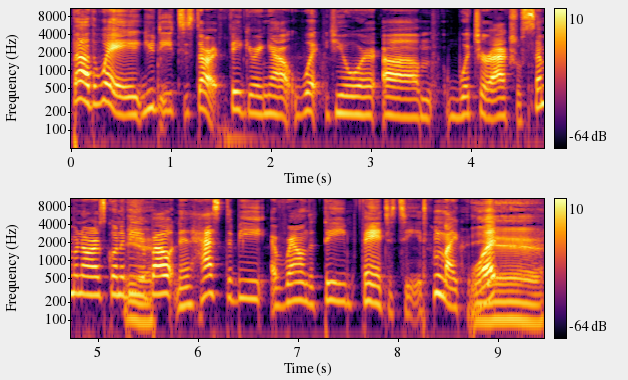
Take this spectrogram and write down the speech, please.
by the way, you need to start figuring out what your um what your actual seminar is going to be Yeah. about, and it has to be around the theme fantasy." I'm like, "What? Yeah.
